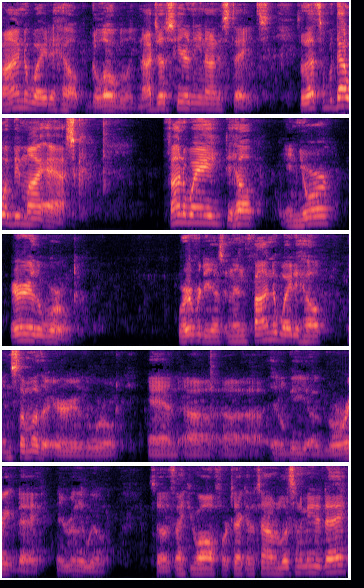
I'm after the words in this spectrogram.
find a way to help globally, not just here in the United States. So that's that would be my ask. Find a way to help in your area of the world, wherever it is, and then find a way to help in some other area of the world, and uh, uh, it'll be a great day. It really will. So thank you all for taking the time to listen to me today.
